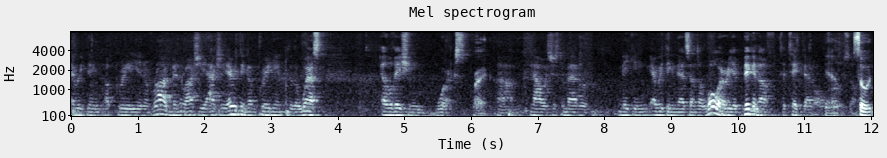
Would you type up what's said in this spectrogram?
Everything up gradient of Rodman, or actually, actually, everything up gradient to the west, elevation works. Right. Um, Now it's just a matter of making everything that's on the low area big enough to take that all Yeah, through, so. so,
